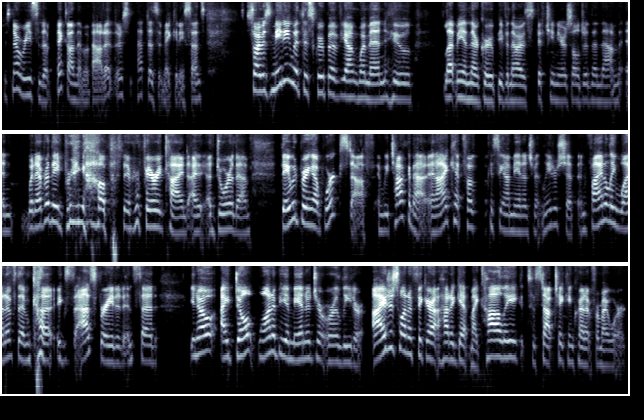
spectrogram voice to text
there's no reason to pick on them about it. There's that doesn't make any sense. So I was meeting with this group of young women who let me in their group, even though I was 15 years older than them. And whenever they'd bring up, they were very kind. I adore them they would bring up work stuff and we talk about it. And I kept focusing on management leadership. And finally, one of them got exasperated and said, you know, I don't want to be a manager or a leader. I just want to figure out how to get my colleague to stop taking credit for my work.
